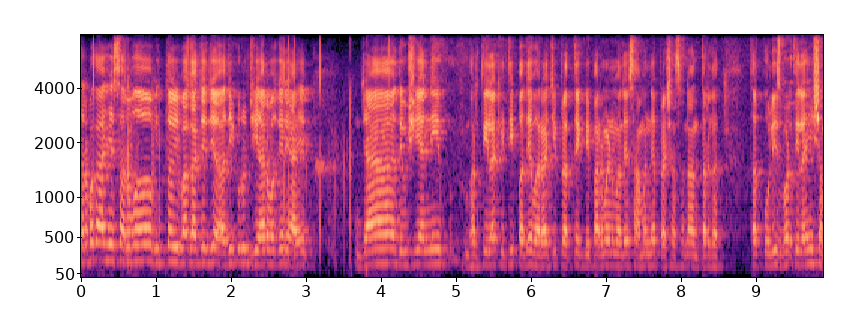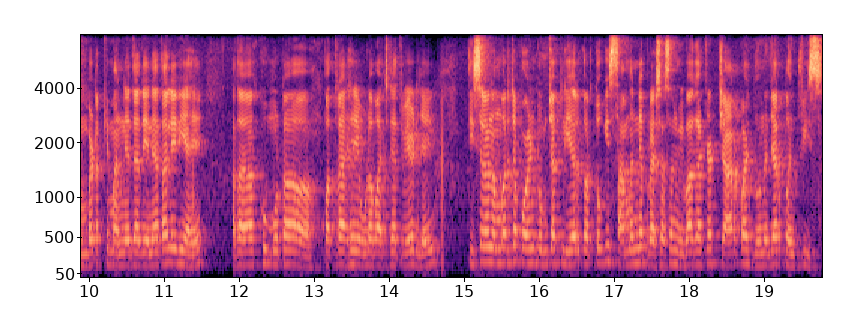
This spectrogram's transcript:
तर बघा हे सर्व वित्त विभागाचे जे अधिकृत जी आर वगैरे आहेत ज्या दिवशी यांनी भरतीला किती पदे भरायची प्रत्येक डिपार्टमेंटमध्ये सामान्य प्रशासनाअंतर्गत तर पोलीस भरतीला ही शंभर टक्के मान्यता देण्यात आलेली आहे. आता खूप मोठं पत्र आहे एवढं वाचण्यात वेळ जाईल तिसऱ्या नंबरचा पॉईंट तुमच्या क्लिअर करतो की सामान्य प्रशासन विभागाच्या चार पाच दोन हजार पंचवीस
